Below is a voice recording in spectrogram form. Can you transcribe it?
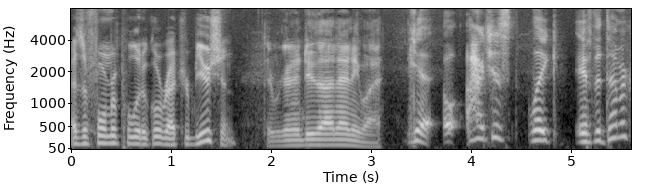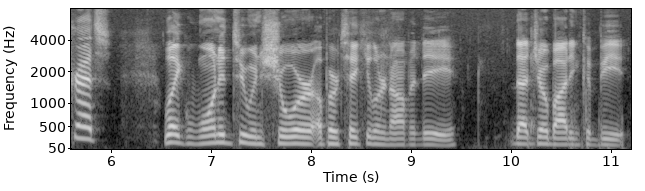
as a form of political retribution. They were gonna do that anyway. Yeah, oh, I just like if the Democrats like wanted to ensure a particular nominee that Joe Biden could beat,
